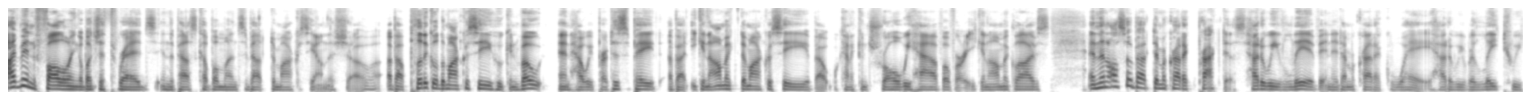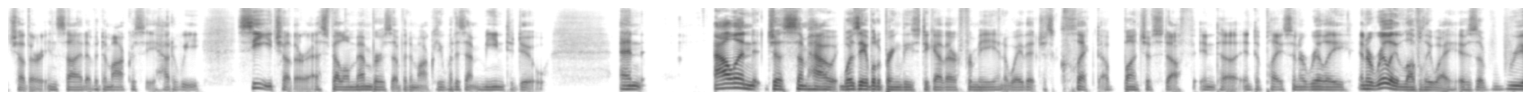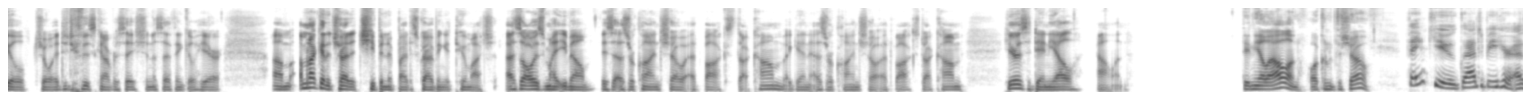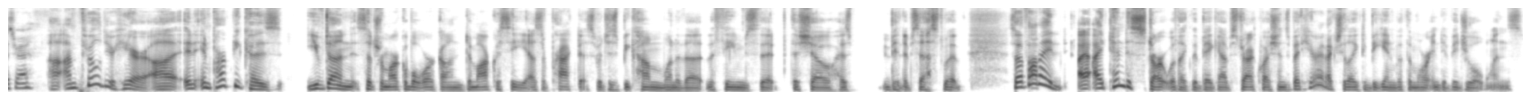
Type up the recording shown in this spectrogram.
I've been following a bunch of threads in the past couple months about democracy on this show, about political democracy, who can vote and how we participate, about economic democracy, about what kind of control we have over our economic lives, and then also about democratic practice. How do we live in a democratic way? How do we relate to each other inside of a democracy? How do we see each other as fellow members of a democracy? What does that mean to do? And Allen just somehow was able to bring these together for me in a way that just clicked a bunch of stuff into into place in a really in a really lovely way. It was a real joy to do this conversation, as I think you'll hear. Um, I'm not going to try to cheapen it by describing it too much. As always, my email is EzraKleinShow at Vox.com. Again, EzraKleinShow at Vox.com. Here's Danielle Allen. Danielle Allen, welcome to the show. Thank you. Glad to be here, Ezra. Uh, I'm thrilled you're here, uh, in, in part because You've done such remarkable work on democracy as a practice, which has become one of the, the themes that the show has been obsessed with. So I thought I'd, I, I tend to start with like the big abstract questions, but here I'd actually like to begin with the more individual ones.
